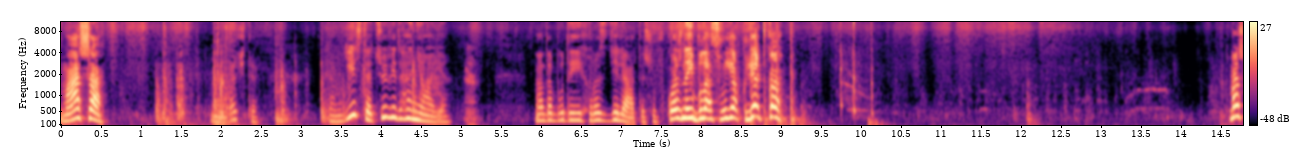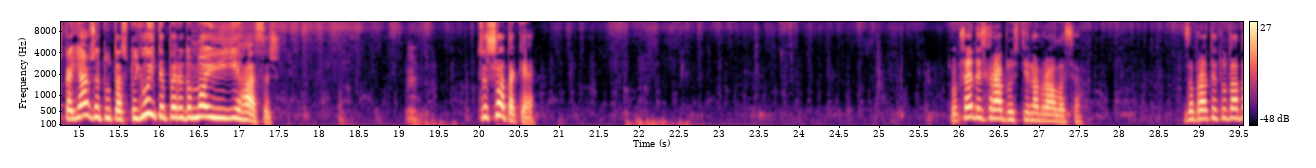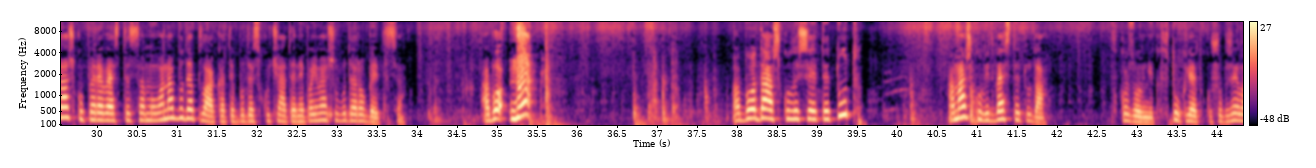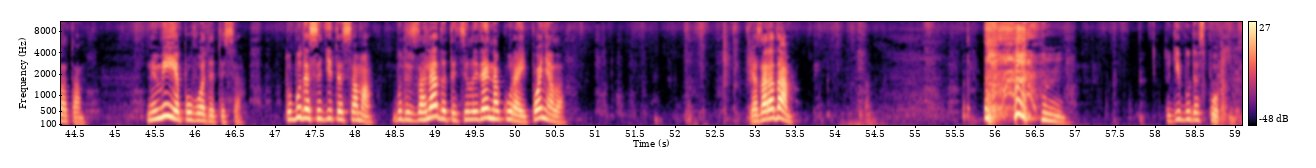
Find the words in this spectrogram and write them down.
Маша! Бачите? Там їсть, а цю відганяє. Треба буде їх розділяти, щоб в кожної була своя клітка. Машка, я вже тут стою і ти передо мною її гасиш. Це що таке? Взагалі десь храбрості набралася. Забрати туди Дашку перевезти саму, вона буде плакати, буде скучати, не пойме, що буде робитися. Або на! Або Дашку лишити тут, а Машку відвезти туди, в козовник, в ту клітку, щоб жила там. Не вміє поводитися, то буде сидіти сама. Будеш заглядати цілий день на курей, поняла? Я зараз дам. Тоді буде спокій.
